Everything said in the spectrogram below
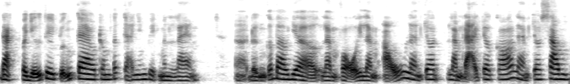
đặt và giữ tiêu chuẩn cao trong tất cả những việc mình làm. À, đừng có bao giờ làm vội làm ẩu làm cho làm đại cho có làm cho xong.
